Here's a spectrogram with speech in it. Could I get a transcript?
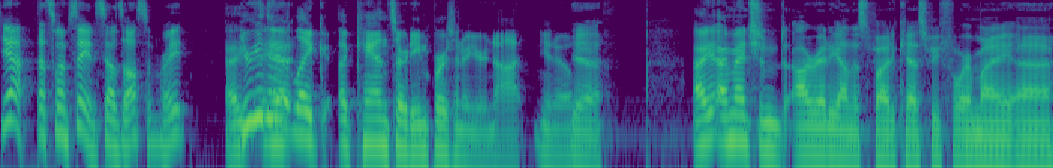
Yeah, that's what I'm saying. sounds awesome, right? I- You're either yeah, like a canned sardine person or you're not. You know. yeah. I, I mentioned already on this podcast before my uh,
